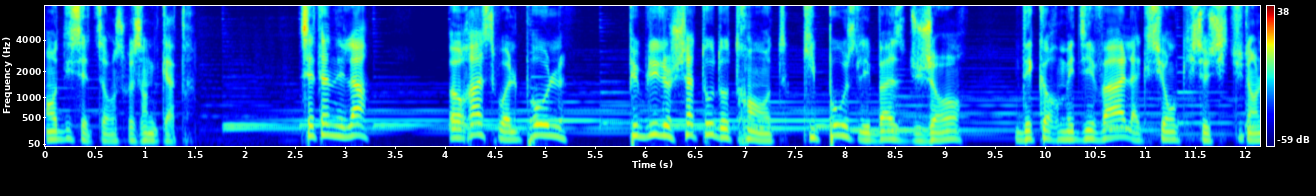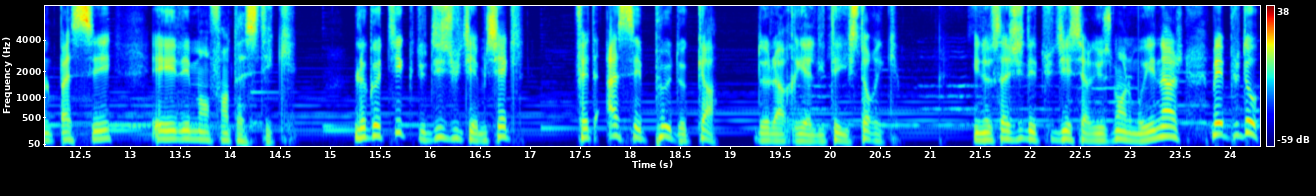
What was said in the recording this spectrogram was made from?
en 1764. Cette année-là, Horace Walpole publie Le Château d'Otrante, qui pose les bases du genre, décor médiéval, action qui se situe dans le passé et éléments fantastiques. Le gothique du XVIIIe siècle fait assez peu de cas de la réalité historique. Il ne s'agit d'étudier sérieusement le Moyen Âge, mais plutôt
